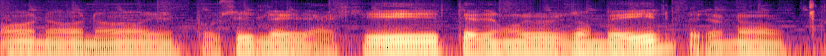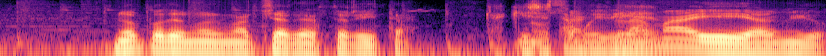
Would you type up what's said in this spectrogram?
No, no, no, imposible. Aquí tenemos donde ir, pero no, no podemos marchar de Zorita. Aquí se está muy bien. y amigo.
